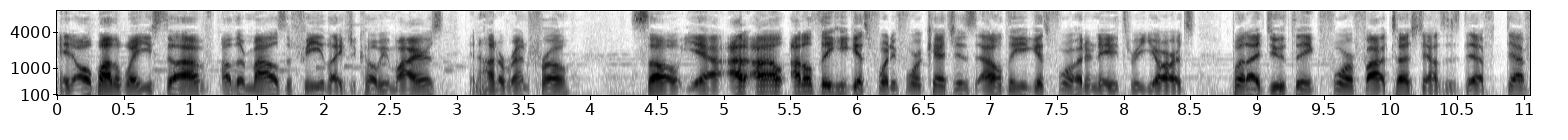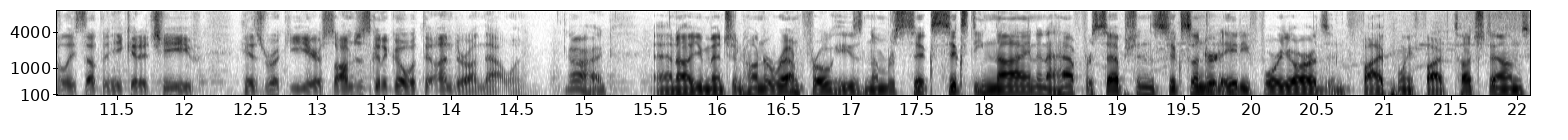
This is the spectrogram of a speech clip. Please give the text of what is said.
And oh, by the way, you still have other miles to feed like Jakobi Meyers and Hunter Renfrow. So yeah, I, I, don't think he gets 44 catches. I don't think he gets 483 yards, but I do think four or five touchdowns is def, definitely something he could achieve his rookie year. So I'm just going to go with the under on that one. All right. And uh, you mentioned Hunter Renfrow. He's number six, 69 and a half receptions, 684 yards, and 5.5 touchdowns.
